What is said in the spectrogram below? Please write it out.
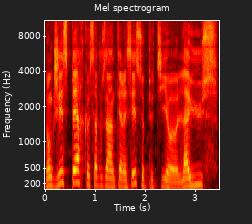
Donc j'espère que ça vous a intéressé, ce petit euh, laus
